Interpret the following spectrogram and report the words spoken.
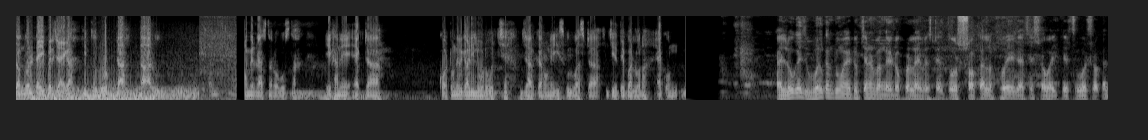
জঙ্গল টাইপের জায়গা, কিন্তু রোডটা দারুণ। গ্রামের রাস্তার অবস্থা। এখানে একটা কটনের গাড়ি লোড হচ্ছে, যার কারণে স্কুল বাসটা যেতে পারল না। এখন hello guys welcome to my YouTube channel Bangali doctor lifestyle তো সকাল হয়ে গেছে, সবাইকে শুভ সকাল।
